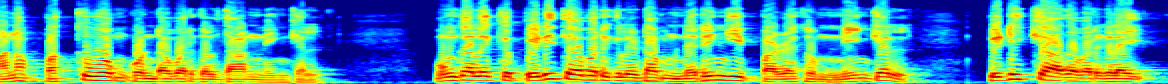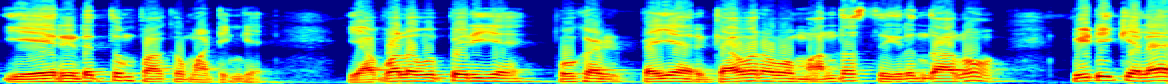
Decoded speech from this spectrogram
மனப்பக்குவம் கொண்டவர்கள்தான் நீங்கள். உங்களுக்கு பிடித்தவர்களிடம் நெருங்கி பழகும் நீங்கள் பிடிக்காதவர்களை ஏறெடுத்தும் பார்க்க மாட்டீங்க. எவ்வளவு பெரிய புகழ் பெயர் கௌரவம் அந்தஸ்து இருந்தாலும் பிடிக்கலை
